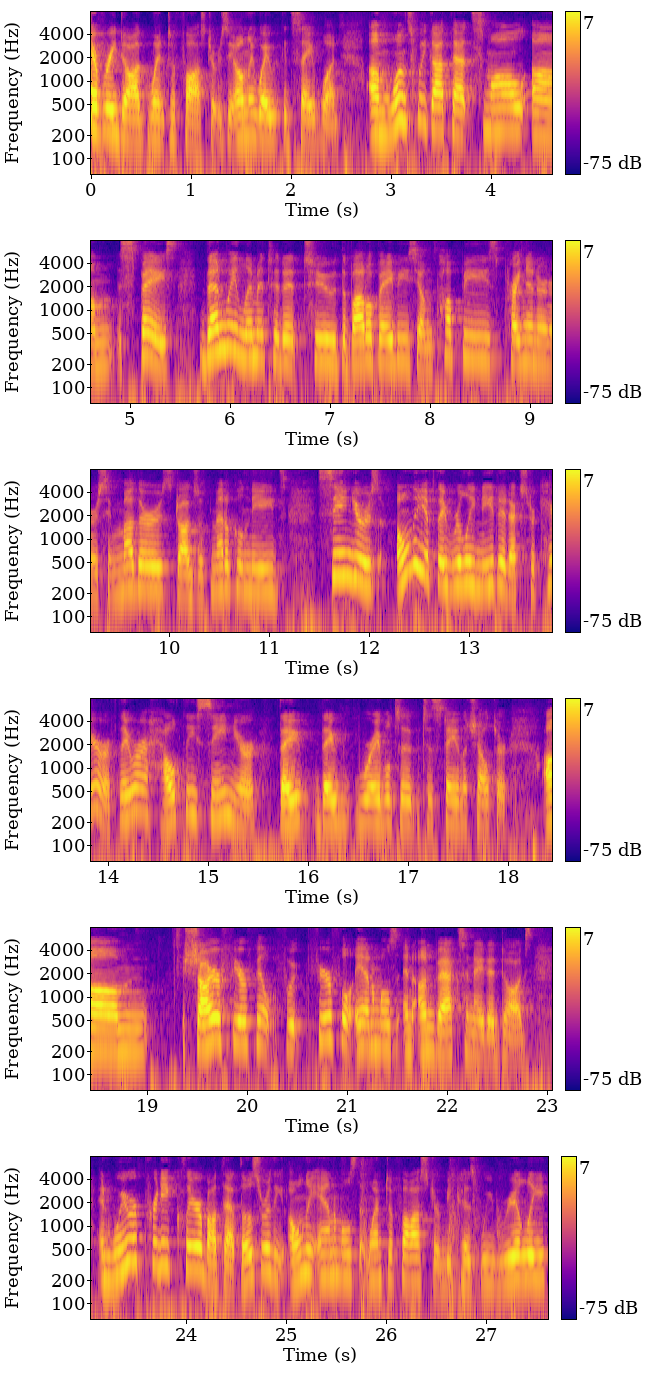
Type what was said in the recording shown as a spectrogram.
every dog went to foster. It was the only way we could save one. Um, once we got that small um, space, then we limited it to the bottle babies, young puppies, pregnant or nursing mothers, dogs with medical needs, seniors only if they really needed extra care. If they were a healthy senior, they, they were able to, to stay in the shelter. Um, or fearful, fearful animals and unvaccinated dogs. And we were pretty clear about that. Those were the only animals that went to foster because we really,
